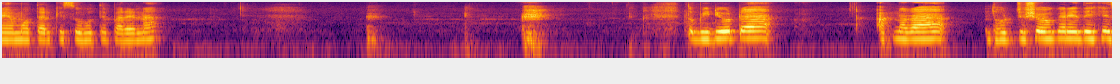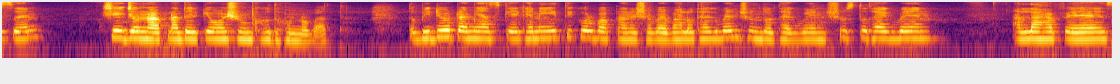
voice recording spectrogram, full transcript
নেয়ামত আর কিছু হতে পারে না। তো ভিডিওটা আপনারা ধৈর্য সহকারে দেখেছেন, সেই জন্য আপনাদেরকে অসংখ্য ধন্যবাদ। তো ভিডিওটা আমি আজকে এখানে ইতি করব। আপনারা সবাই ভালো থাকবেন, সুন্দর থাকবেন, সুস্থ থাকবেন। আল্লাহ হাফেজ।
